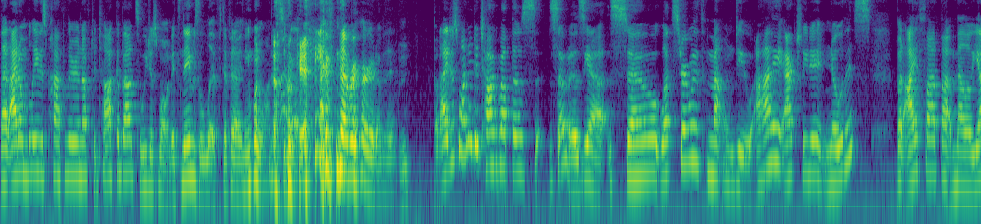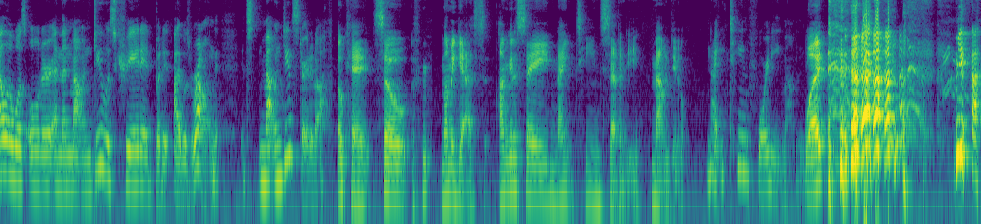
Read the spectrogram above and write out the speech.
that I don't believe is popular enough to talk about, so we just won't. Its name is Lift, if anyone wants to know. Okay. I've never heard of it. But I just wanted to talk about those sodas, yeah. So let's start with Mountain Dew. I actually didn't know this, but I thought that Mellow Yellow was older and then Mountain Dew was created, but it, I was wrong. It's Mountain Dew started off. Okay, so let me guess. I'm gonna say 1970 Mountain Dew. 1940 Mountain Dew. What? yeah.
